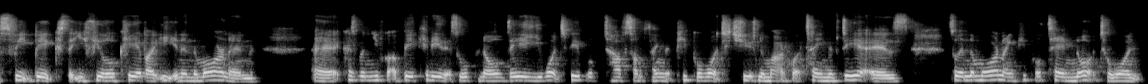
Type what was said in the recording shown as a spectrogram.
sweet bakes that you feel okay about eating in the morning. Because uh, when you've got a bakery that's open all day, you want to be able to have something that people want to choose no matter what time of day it is. So in the morning, people tend not to want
